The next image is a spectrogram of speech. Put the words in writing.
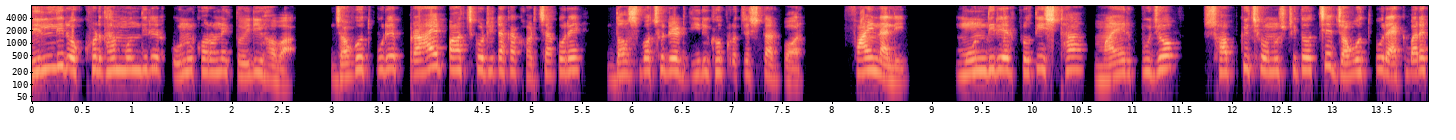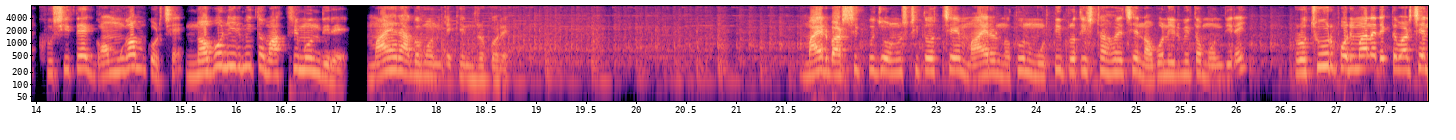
দিল্লির অক্ষরধাম মন্দিরের অনুকরণে তৈরি হওয়া, জগৎপুরে প্রায় পাঁচ কোটি টাকা খরচা করে দশ বছরের দীর্ঘ প্রচেষ্টার পর ফাইনালি মন্দিরের প্রতিষ্ঠা, মায়ের পুজো সবকিছু অনুষ্ঠিত হচ্ছে জগৎপুর একবারে খুশিতে গমগম করছে নবনির্মিত মাতৃমন্দিরে মায়ের আগমনকে কেন্দ্র করে। মায়ের বার্ষিক পুজো অনুষ্ঠিত হচ্ছে, মায়ের নতুন মূর্তি প্রতিষ্ঠা হয়েছে নবনির্মিত মন্দিরেই। প্রচুর পরিমাণে দেখতে পাচ্ছেন,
